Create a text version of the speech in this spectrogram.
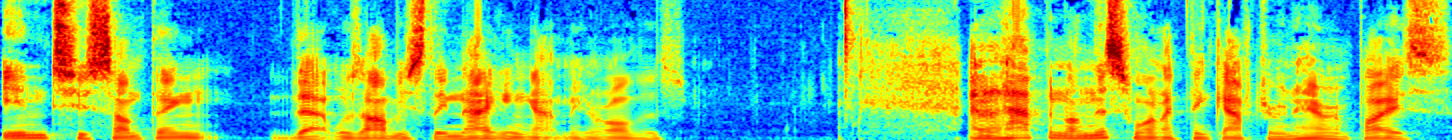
into something that was obviously nagging at me or all this. And it happened on this one i think after inherent vice.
